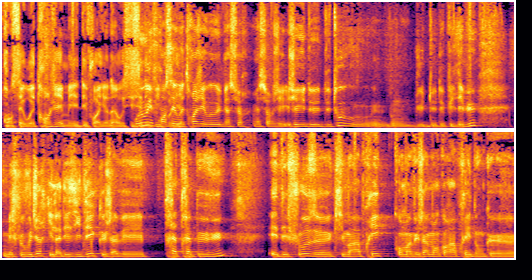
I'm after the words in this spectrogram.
Français ou étranger, mais des fois il y en a aussi. Oui, oui, français ou étranger, oui, oui, bien sûr, bien sûr. J'ai eu de, de tout donc, du- de- depuis le début, mais je peux vous dire qu'il a des idées que j'avais très très peu vues et des choses euh, qu'il m'a appris qu'on m'avait jamais encore appris. Donc euh,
